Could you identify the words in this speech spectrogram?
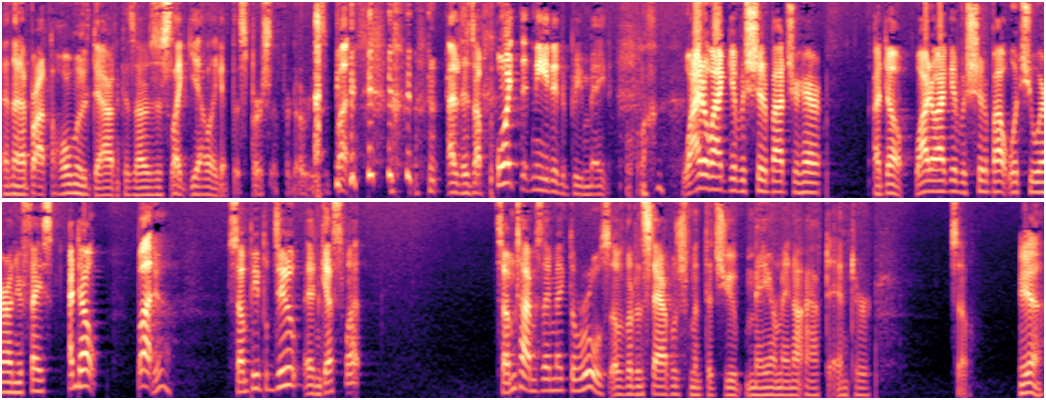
and then I brought the whole mood down because I was just like yelling at this person for no reason. But there's a point that needed to be made. Why do I give a shit about your hair? I don't. Why do I give a shit about what you wear on your face? I don't. But Yeah. some people do, and guess what? Sometimes they make the rules of an establishment that you may or may not have to enter. So, Yeah.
